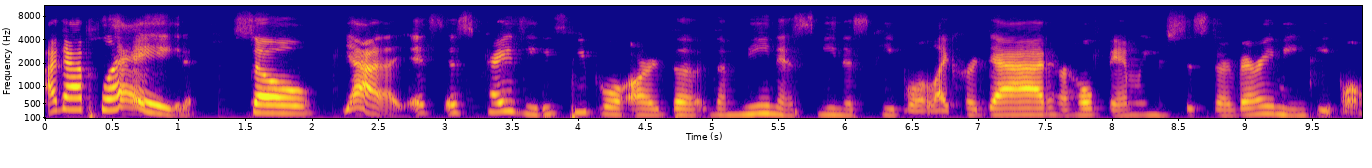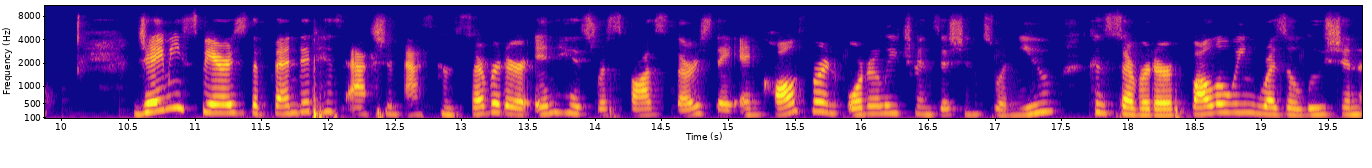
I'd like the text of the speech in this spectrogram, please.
I got played. So yeah, it's it's crazy. These people are the the meanest, meanest people. Like her dad, her whole family, her sister, very mean people. Jamie Spears defended his action as conservator in his response Thursday and called for an orderly transition to a new conservator following resolution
